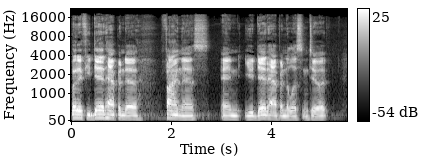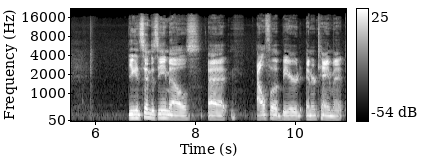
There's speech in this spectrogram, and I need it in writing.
But if you did happen to find this and you did happen to listen to it, you can send us emails at alphabeardentertainment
